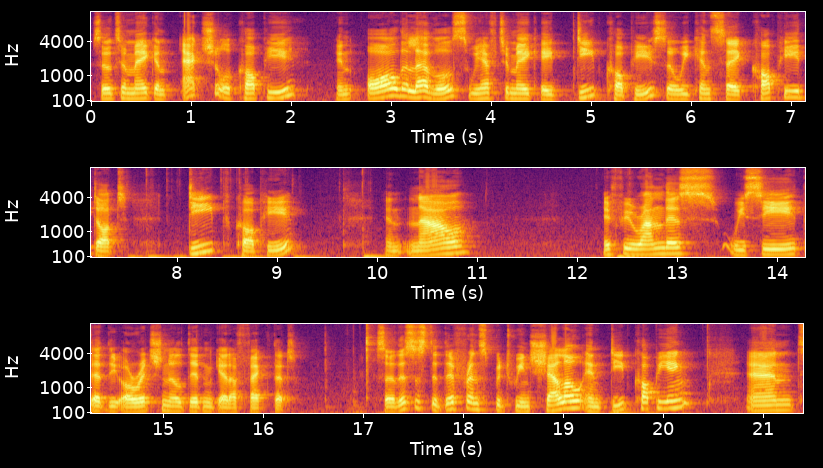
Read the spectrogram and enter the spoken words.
So to make an actual copy in all the levels, we have to make a deep copy. So we can say copy dot deep copy. And now if we run this, we see that the original didn't get affected. So this is the difference between shallow and deep copying. And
